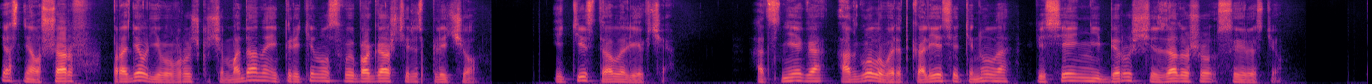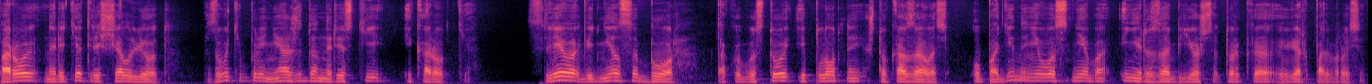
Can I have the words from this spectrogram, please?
Я снял шарф, продел его в ручку чемодана и перекинул свой багаж через плечо. Идти стало легче. От снега, от голого редколесья тянуло весенней, берущей за душу сыростью. Порой на реке трещал лед, звуки были неожиданно резки и короткие. Слева виднелся бор, такой густой и плотный, что казалось, упади на него с неба и не разобьешься, только вверх подбросит.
